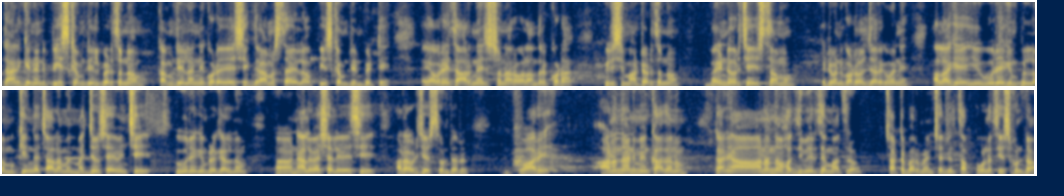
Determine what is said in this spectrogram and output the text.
దానికి నేను పీస్ కమిటీలు పెడుతున్నాం. కమిటీలన్నీ కూడా వేసి గ్రామ స్థాయిలో పీస్ కమిటీని పెట్టి ఎవరైతే ఆర్గనైజర్స్ ఉన్నారో వాళ్ళందరికీ కూడా పిలిచి మాట్లాడుతున్నాం. బైండ్ ఓవర్ చేయిస్తాము. ఎటువంటి గొడవలు జరగవని. అలాగే ఈ ఊరేగింపుల్లో ముఖ్యంగా చాలామంది మద్యం సేవించి ఊరేగింపులకు వెళ్ళడం నేల వేషాలు వేసి అడావుడి చేస్తుంటారు వారి ఆనందాన్ని మేము కాదనం. కానీ ఆ ఆనందం హద్దు మీరితే మాత్రం చట్టపరమైన చర్యలు తప్పకుండా తీసుకుంటాం.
